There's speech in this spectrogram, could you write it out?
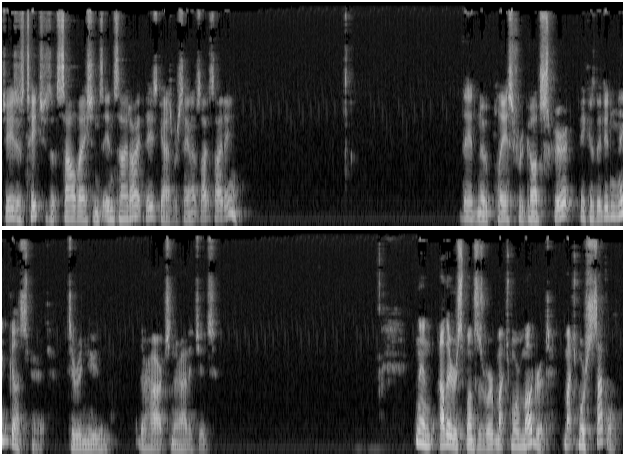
Jesus teaches that salvation's inside out. These guys were saying it's outside in. They had no place for God's Spirit because they didn't need God's Spirit to renew them their hearts and their attitudes. And then other responses were much more moderate, much more subtle.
